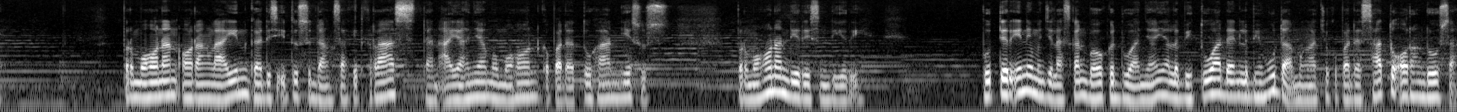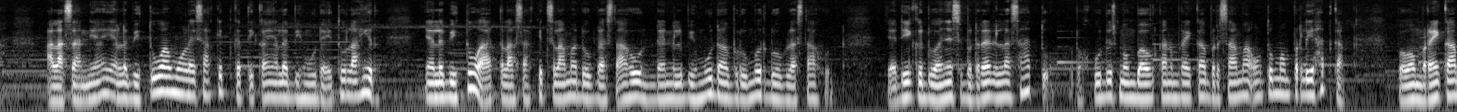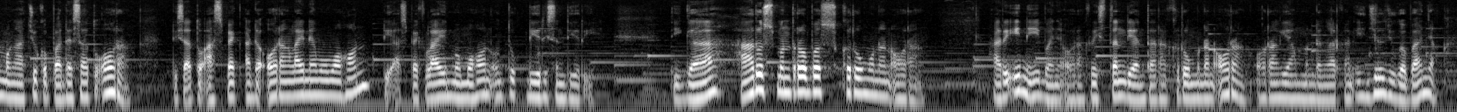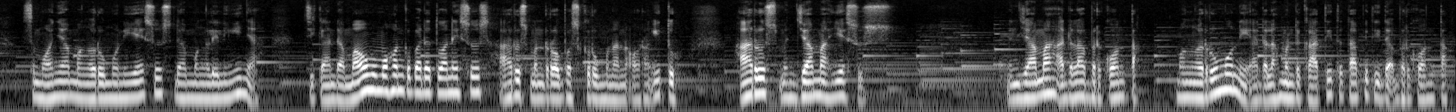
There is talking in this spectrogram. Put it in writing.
Permohonan orang lain, gadis itu sedang sakit keras, dan ayahnya memohon kepada Tuhan Yesus. Permohonan diri sendiri. Butir ini menjelaskan bahwa keduanya yang lebih tua dan lebih muda mengacu kepada satu orang dosa. Alasannya yang lebih tua mulai sakit ketika yang lebih muda itu lahir yang lebih tua telah sakit selama 12 tahun dan yang lebih muda berumur 12 tahun. Jadi keduanya sebenarnya adalah satu. Roh Kudus membaurkan mereka bersama untuk memperlihatkan bahwa mereka mengacu kepada satu orang. Di satu aspek ada orang lain yang memohon, di aspek lain memohon untuk diri sendiri. Tiga, harus menerobos kerumunan orang. Hari ini banyak orang Kristen di antara kerumunan orang, orang yang mendengarkan Injil juga banyak. Semuanya mengerumuni Yesus dan mengelilinginya. Jika Anda mau memohon kepada Tuhan Yesus, harus menerobos kerumunan orang itu, harus menjamah Yesus. Menjamah adalah berkontak, mengerumuni adalah mendekati tetapi tidak berkontak.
